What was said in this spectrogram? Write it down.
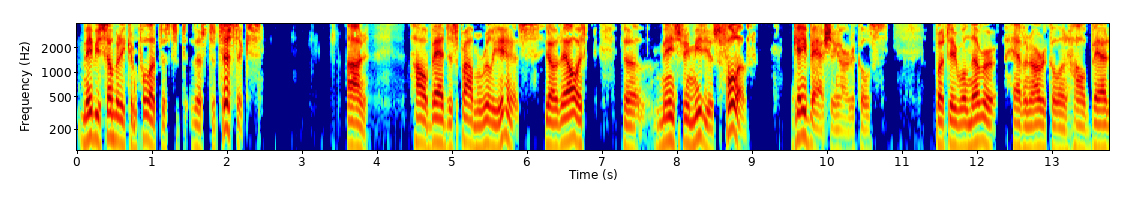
Maybe somebody can pull up the, st- the statistics on how bad this problem really is. You know, they always, the mainstream media is full of gay bashing articles, but they will never have an article on how bad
